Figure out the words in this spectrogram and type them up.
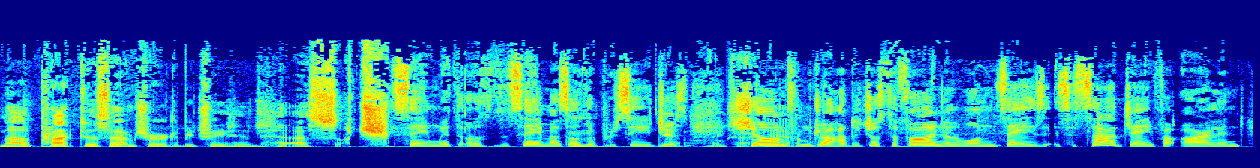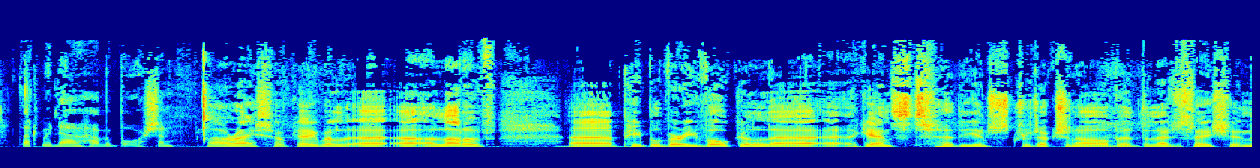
malpractice, I'm sure it'll be treated as such. Same with the same as other mm. procedures. Yeah, exactly, Sean yeah. from Drogheda, just the final one, says it's a sad day for Ireland that we now have abortion. All right, okay. Well, a lot of people very vocal against the introduction of the legislation.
